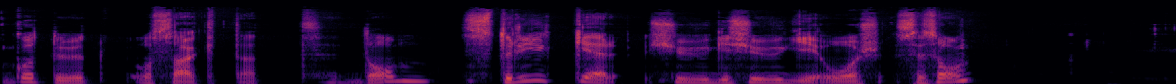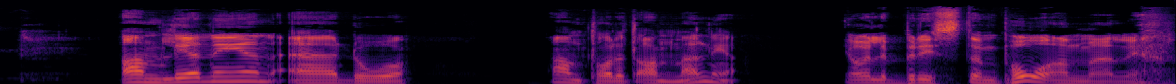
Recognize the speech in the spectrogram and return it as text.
gått ut och sagt att de stryker 2020 års säsong. Anledningen är då antalet anmälningar. Ja, eller bristen på anmälningar.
